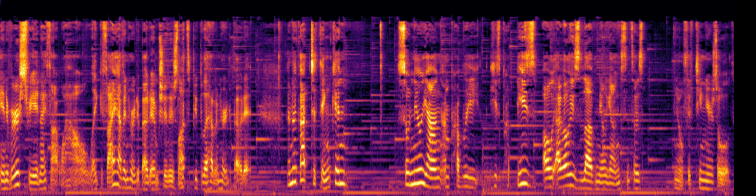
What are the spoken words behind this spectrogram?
anniversary and I thought, wow, like if I haven't heard about it, I'm sure there's lots of people that haven't heard about it. And I got to thinking, so Neil Young, I'm probably he's he's always, I've always loved Neil Young since I was, you know, 15 years old.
